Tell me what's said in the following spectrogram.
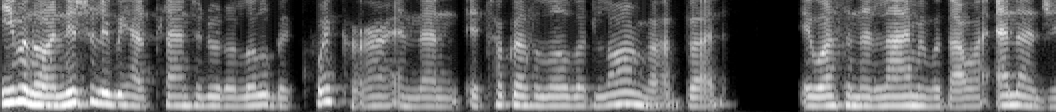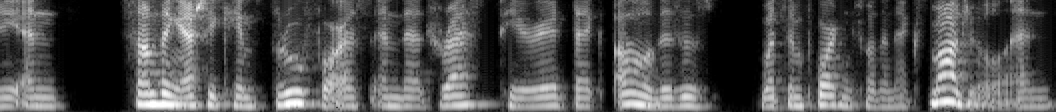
Even though initially we had planned to do it a little bit quicker and then it took us a little bit longer, but it was in alignment with our energy and something actually came through for us in that rest period like, oh, this is what's important for the next module. And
